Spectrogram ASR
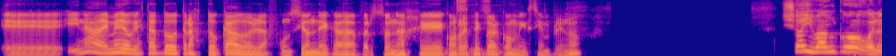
Eh, y nada, y medio que está todo trastocado en la función de cada personaje con respecto sí. al cómic siempre, ¿no? Yo hay banco, bueno,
